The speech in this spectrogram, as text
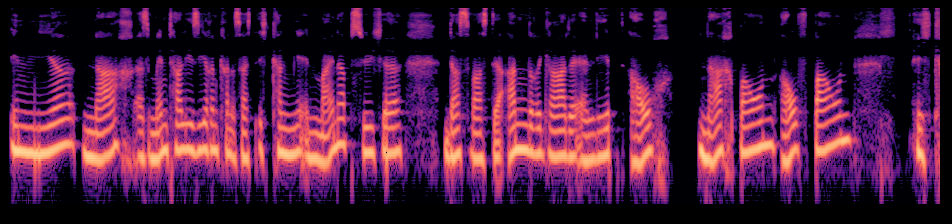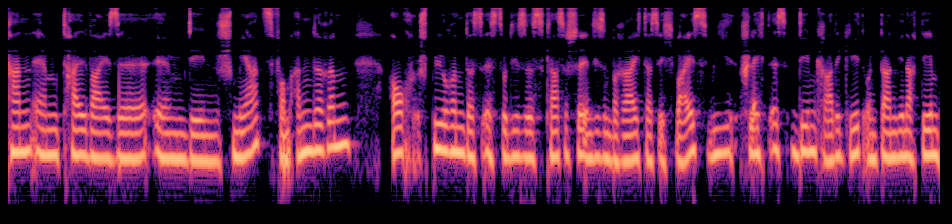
in mir nach, also mentalisieren kann. Das heißt, ich kann mir in meiner Psyche das, was der andere gerade erlebt, auch nachbauen, aufbauen. Ich kann ähm, teilweise ähm, den Schmerz vom anderen auch spüren. Das ist so dieses klassische in diesem Bereich, dass ich weiß, wie schlecht es dem gerade geht und dann je nachdem,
